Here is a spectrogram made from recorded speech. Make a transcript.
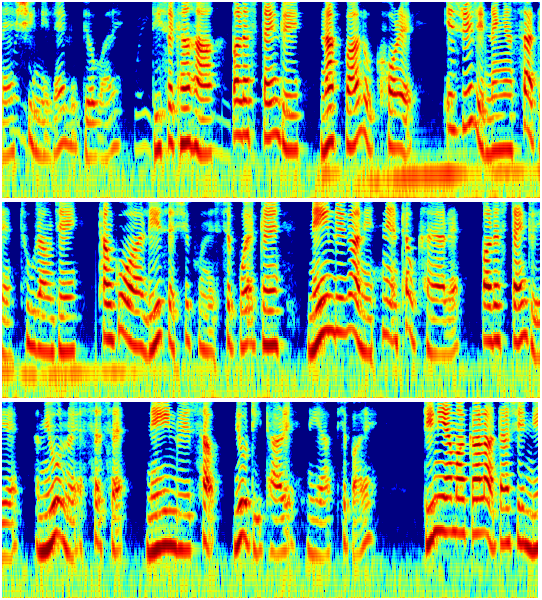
နည်းရှိနေတယ်လို့ပြောပါတယ်။ဒီစခန်းဟာပါလက်စတိုင်းတွေနက်ဘာလို့ခေါ်တဲ့ အစ္စရေးတွေနိုင်ငံစတင်ထူထောင်ခြင်း1948ခုနှစ်စစ်ပွဲအတွင်းနေအိမ်တွေကနေနှင်ထုတ်ခံရတဲ့ပါလက်စတိုင်းတွေရဲ့အမျိုးအနွယ်အဆက်ဆက်နေအိမ်တွေဆောက်မြို့တည်ထားတဲ့နေရာဖြစ်ပါတယ်။ဒီနေရာမှာကာလတာရှည်နေ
